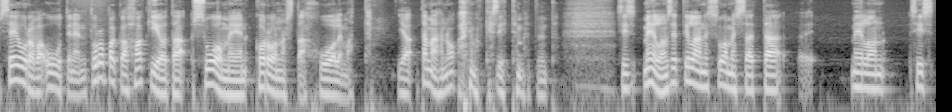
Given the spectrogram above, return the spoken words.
seuraava uutinen. Turvapaikanhakijoita Suomeen koronasta huolimatta. Ja tämähän on aivan käsittämätöntä. Siis meillä on se tilanne Suomessa, että meillä on siis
